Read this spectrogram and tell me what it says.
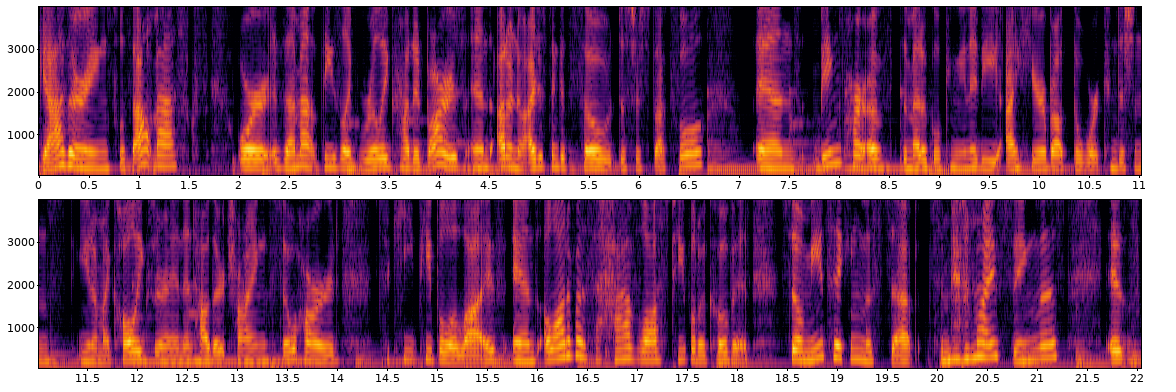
gatherings without masks or them at these like really crowded bars and I don't know, I just think it's so disrespectful and being part of the medical community, I hear about the work conditions, you know, my colleagues are in and how they're trying so hard to keep people alive. And a lot of us have lost people to COVID. So, me taking the step to minimize seeing this is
